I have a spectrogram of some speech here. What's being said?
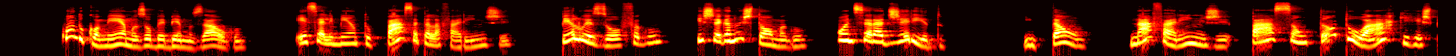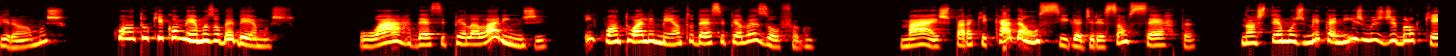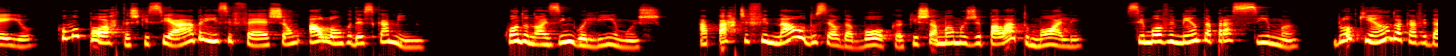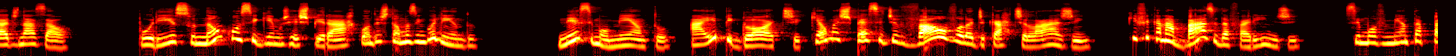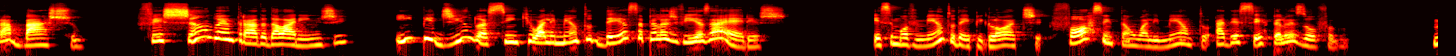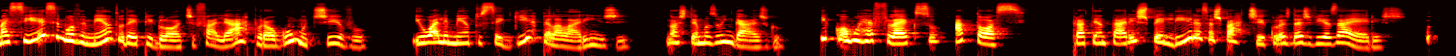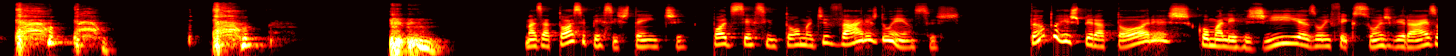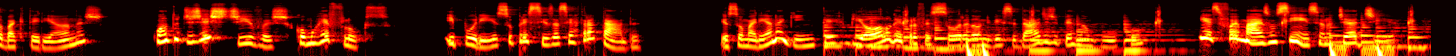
Quando comemos ou bebemos algo, esse alimento passa pela faringe, pelo esôfago e chega no estômago, onde será digerido. Então, na faringe passam tanto o ar que respiramos quanto o que comemos ou bebemos. O ar desce pela laringe, enquanto o alimento desce pelo esôfago. Mas, para que cada um siga a direção certa, nós temos mecanismos de bloqueio como portas que se abrem e se fecham ao longo desse caminho. Quando nós engolimos, a parte final do céu da boca, que chamamos de palato mole, se movimenta para cima, bloqueando a cavidade nasal. Por isso, não conseguimos respirar quando estamos engolindo. Nesse momento, a epiglote, que é uma espécie de válvula de cartilagem que fica na base da faringe, se movimenta para baixo, fechando a entrada da laringe e impedindo assim que o alimento desça pelas vias aéreas. Esse movimento da epiglote força então o alimento a descer pelo esôfago. Mas se esse movimento da epiglote falhar por algum motivo e o alimento seguir pela laringe, nós temos o engasgo e, como reflexo, a tosse, para tentar expelir essas partículas das vias aéreas. Mas a tosse persistente pode ser sintoma de várias doenças, tanto respiratórias, como alergias ou infecções virais ou bacterianas, quanto digestivas, como refluxo, e por isso precisa ser tratada. Eu sou Mariana Guinter, bióloga e professora da Universidade de Pernambuco, e esse foi mais um Ciência no Dia a Dia.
